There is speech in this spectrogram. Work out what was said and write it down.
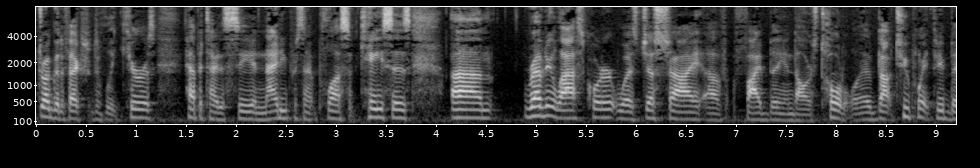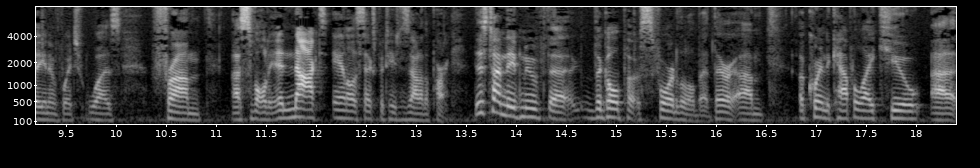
drug that effectively cures hepatitis C in 90% plus of cases. Um, revenue last quarter was just shy of $5 billion total, about 2.3 billion of which was from uh, Sovaldi. It knocked analyst expectations out of the park. This time they've moved the, the goalposts forward a little bit. They're, um, according to Capital IQ, uh,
